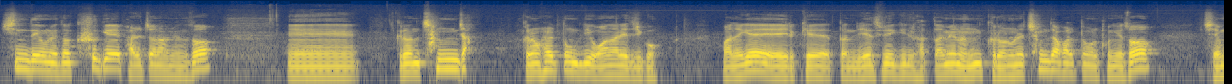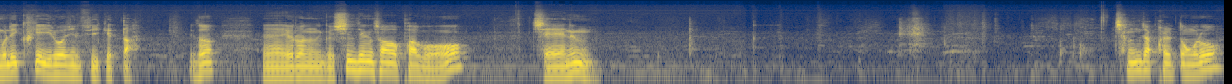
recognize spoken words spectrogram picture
신대운에서 크게 발전하면서, 예, 그런 창작, 그런 활동들이 원활해지고, 만약에 이렇게 어떤 예술의 길을 갔다면은 그런 운의 창작 활동을 통해서 재물이 크게 이루어질 수 있겠다. 그래서 예, 이런 그 신생 사업하고 재능 창작 활동으로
